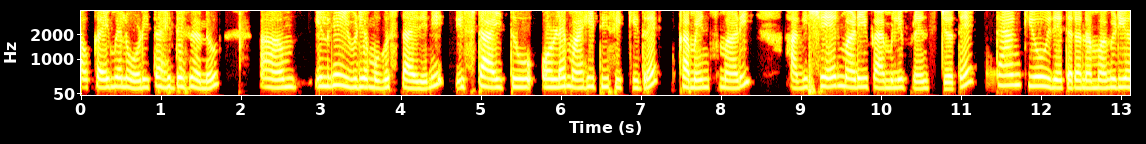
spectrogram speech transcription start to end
ಅವ್ ಕೈ ಮೇಲೆ ಹೊಡಿತಾ ಇದ್ದೆ ನಾನು. ಇಲ್ಲಿಗೆ ಈ ವಿಡಿಯೋ ಮುಗಿಸ್ತಾ ಇದ್ದೀನಿ. ಇಷ್ಟ ಆಯಿತು, ಒಳ್ಳೆ ಮಾಹಿತಿ ಸಿಕ್ಕಿದ್ರೆ ಕಮೆಂಟ್ಸ್ ಮಾಡಿ. ಹಾಗೆ ಶೇರ್ ಮಾಡಿ ಫ್ಯಾಮಿಲಿ ಫ್ರೆಂಡ್ಸ್ ಜೊತೆ. ಥ್ಯಾಂಕ್ ಯು ಇದೇ ಥರ ನಮ್ಮ ವಿಡಿಯೋ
